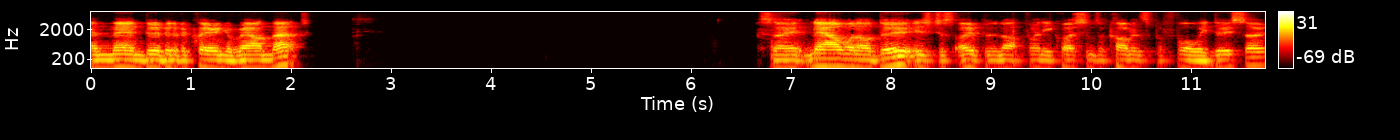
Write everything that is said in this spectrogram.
and then do a bit of a clearing around that. So now what I'll do is just open it up for any questions or comments before we do so.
